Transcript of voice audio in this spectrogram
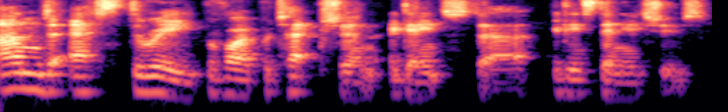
and S3 provide protection against uh, against any issues.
